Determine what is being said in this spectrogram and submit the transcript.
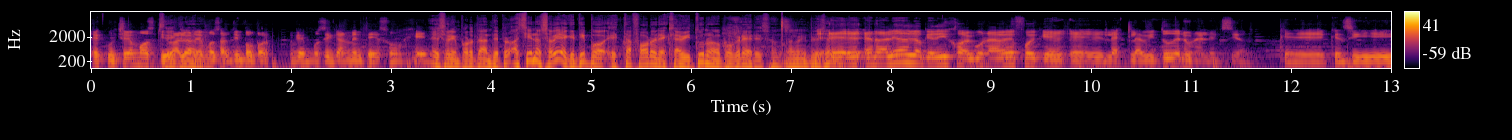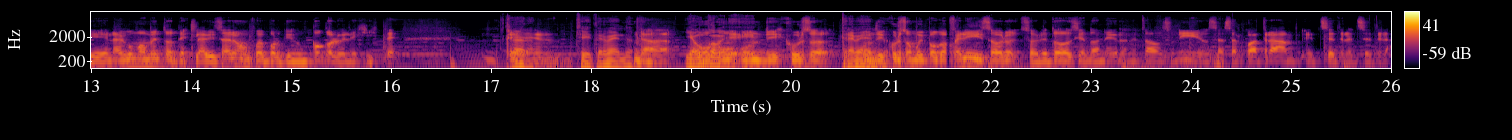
escuchemos y Sí, valoremos al tipo porque musicalmente es un genio. Eso es lo importante. Pero así no sabía que tipo está a favor de la esclavitud, no lo puedo creer eso. No. Eh, en realidad lo que dijo alguna vez fue que la esclavitud era una elección, que, que si en algún momento te esclavizaron fue porque un poco lo elegiste. Claro. Eh, sí, tremendo. Nada, Y aún un, come- un- eh, un discurso, tremendo. un discurso muy poco feliz, sobre, sobre todo siendo negro en Estados Unidos, se acercó a Trump, etcétera, etcétera.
